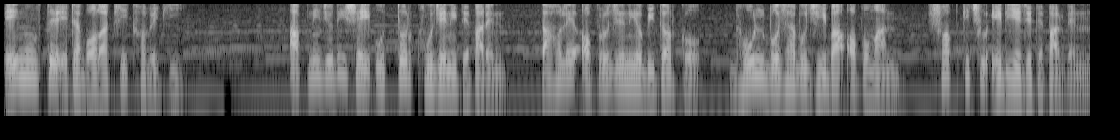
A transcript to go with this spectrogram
এই মুহূর্তে এটা বলা ঠিক হবে কি? আপনি যদি সেই উত্তর খুঁজে নিতে পারেন, তাহলে অপ্রয়োজনীয় বিতর্ক ভুল বোঝাবুঝি বা অপমান সবকিছু এড়িয়ে যেতে পারবেন।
